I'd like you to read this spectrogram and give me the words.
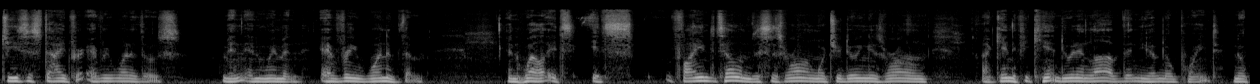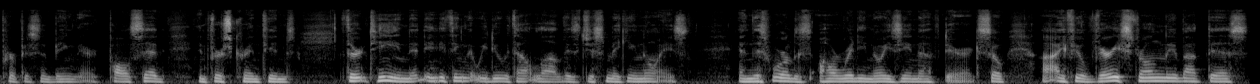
Jesus died for every one of those men and women, every one of them. And while it's it's fine to tell them this is wrong, what you're doing is wrong. Again, if you can't do it in love, then you have no point, no purpose in being there. Paul said in 1 Corinthians 13 that anything that we do without love is just making noise. And this world is already noisy enough, Derek. So I feel very strongly about this.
